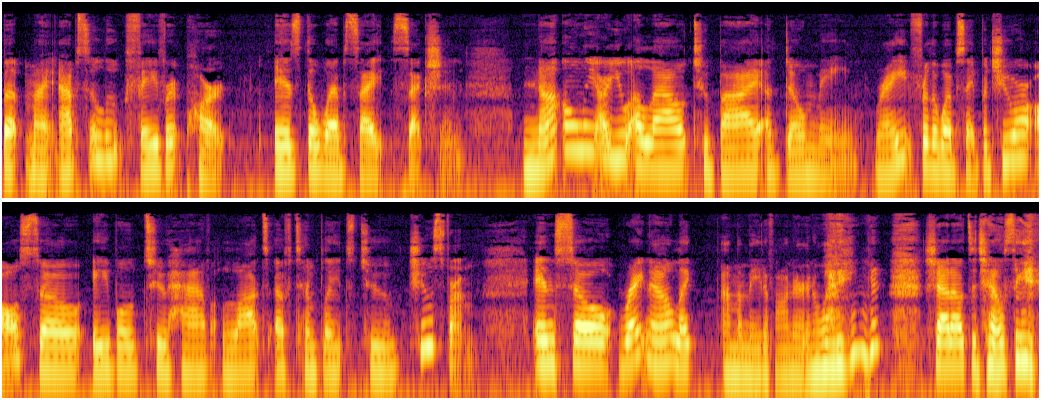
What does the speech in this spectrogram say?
but my absolute favorite part is the website section not only are you allowed to buy a domain, right, for the website, but you are also able to have lots of templates to choose from. And so, right now, like I'm a maid of honor in a wedding. Shout out to Chelsea.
